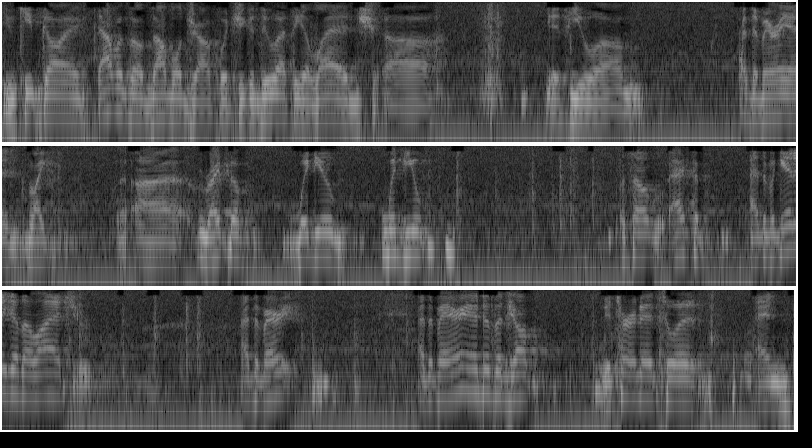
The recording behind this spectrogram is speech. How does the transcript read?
you keep going. That was a double jump, which you could do at the ledge, uh, if you, um, at the very end, like, uh, right bef- when you, when you, so at the, at the beginning of the ledge, at the very, at the very end of the jump, you turn into it, and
